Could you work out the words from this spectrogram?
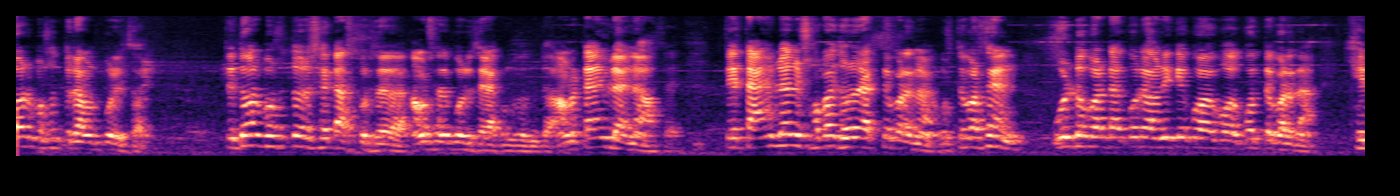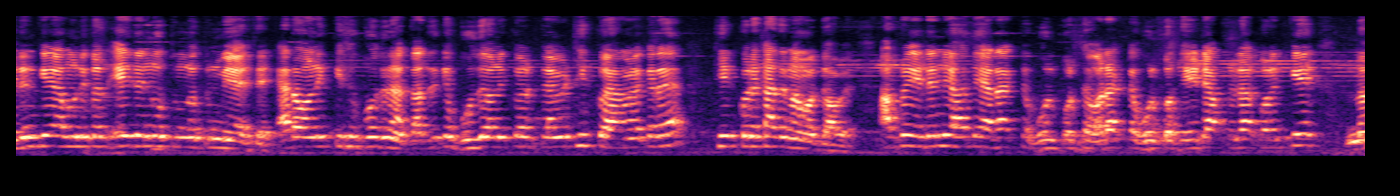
দশ বছর ধরে আমার পরিচয়। তো দশ বছর ধরে সে কাজ করছে, আমার সাথে পরিচয় এখন পর্যন্ত। আমরা টাইম লাইনে আছে। টাইম লাইনে সবাই ধরে রাখতে পারে না, বুঝতে পারছেন? উল্টো পাল্টা করে অনেকে করতে পারে না। সেদিনকে এই যে নতুন নতুন মেয়ে আছে অনেক কিছু বোঝে না, তাদেরকে বুঝে অনেক টাইমে ঠিক করে, আমাকে ঠিক করে কাজে নামাতে হবে। আপনি এটা নিয়ে হয়তো একটা ভুল করছে, ওরা একটা ভুল করছে, এটা আপনারা করেন কি? না,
